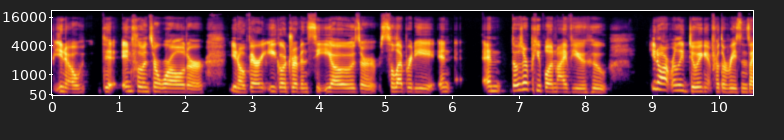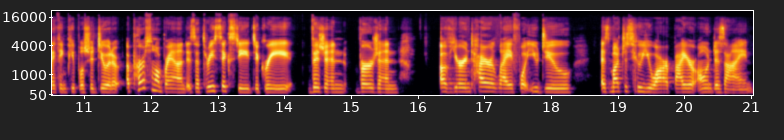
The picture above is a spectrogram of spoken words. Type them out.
you know the influencer world or you know very ego driven CEOs or celebrity and and those are people in my view who you know aren't really doing it for the reasons I think people should do it. A, a personal brand is a 360 degree vision version of your entire life, what you do as much as who you are by your own design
